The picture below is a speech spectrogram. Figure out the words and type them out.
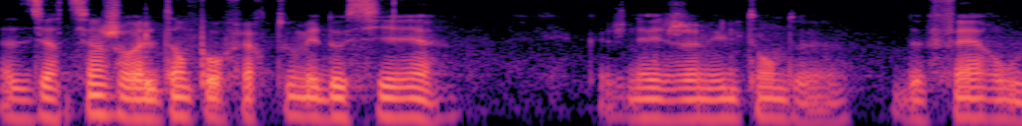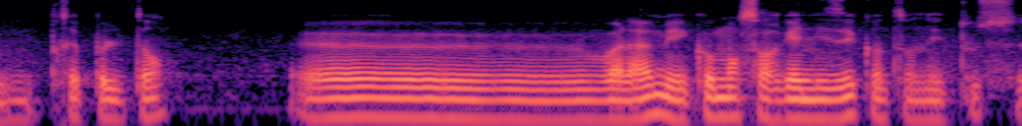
à se dire tiens j'aurai le temps pour faire tous mes dossiers que je n'avais jamais eu le temps de, faire ou très peu le temps. voilà, mais comment s'organiser quand on est tous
